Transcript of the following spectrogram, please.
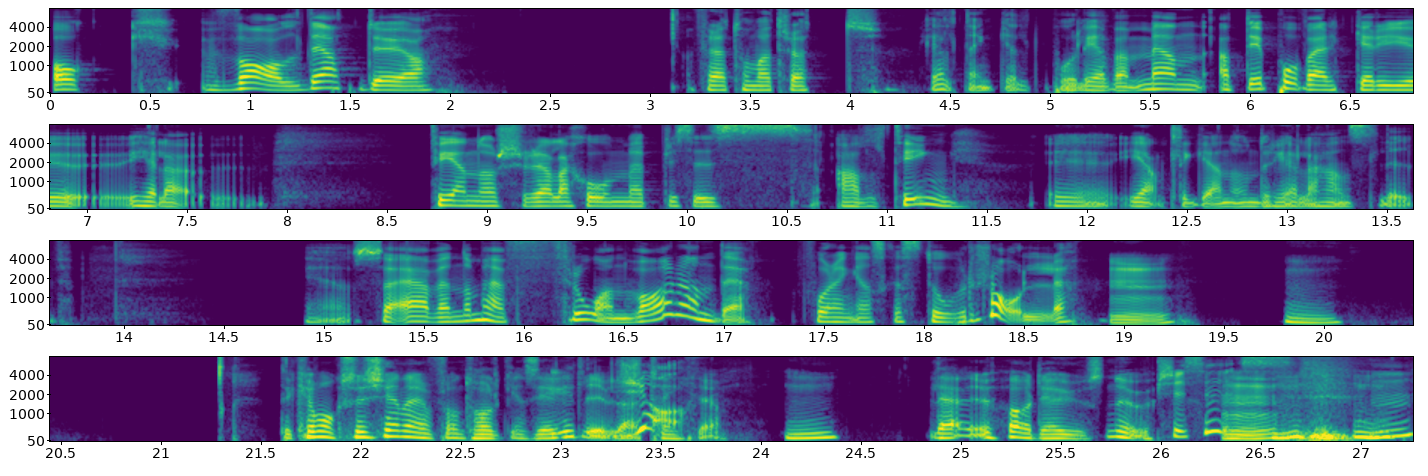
och valde att dö för att hon var trött helt enkelt på att leva. Men att det påverkar ju hela Fenors relation med precis allting eh, egentligen under hela hans liv. Eh, så även de här frånvarande får en ganska stor roll. Mm. Mm. Det kan man också känna igen från Tolkiens eget liv. Där, Ja. tänkte jag. Mm. Det hörde jag just nu. Precis. Mm. Mm. Mm.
